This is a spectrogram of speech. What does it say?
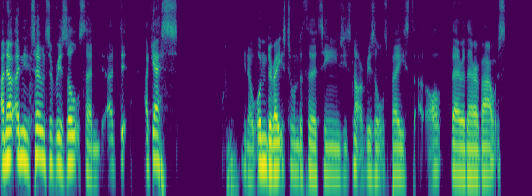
I know, and in terms of results, then I, I guess you know under eights to under 13s, it's not results based or there or thereabouts.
